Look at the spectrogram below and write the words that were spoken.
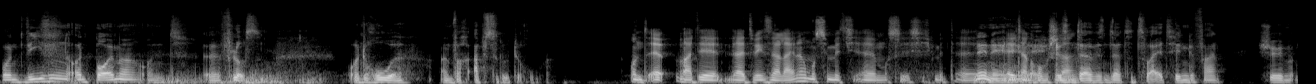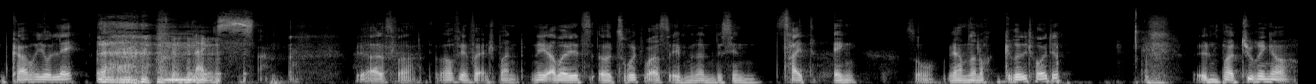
und Wiesen und Bäume und äh, Fluss und Ruhe. Einfach absolute Ruhe. Und äh, wart ihr da jetzt wenigstens alleine oder musst du mit, äh, musst du dich mit äh, Nee, nee, Eltern nee, wir rumschlagen? sind da, wir sind da zu zweit hingefahren. Schön mit dem Cabriolet. nice. Ja, das war, war auf jeden Fall entspannt. Nee, aber jetzt äh, zurück war es eben dann ein bisschen zeiteng. So, wir haben dann noch gegrillt heute. In ein paar Thüringer,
